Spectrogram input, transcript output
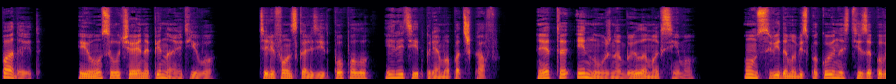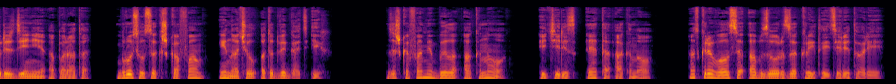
Падает, и он случайно пинает его. Телефон скользит по полу и летит прямо под шкаф. Это и нужно было Максиму. Он с видом обеспокоенности за повреждение аппарата бросился к шкафам и начал отодвигать их. За шкафами было окно, и через это окно открывался обзор закрытой территории.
